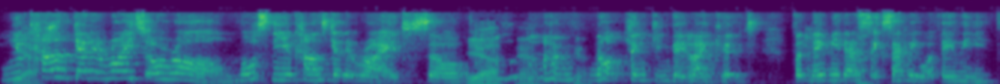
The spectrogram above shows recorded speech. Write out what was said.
you yes. can't get it right or wrong. Mostly you can't get it right. So yeah, yeah I'm not thinking they like it, but maybe that's uh, exactly what they need.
